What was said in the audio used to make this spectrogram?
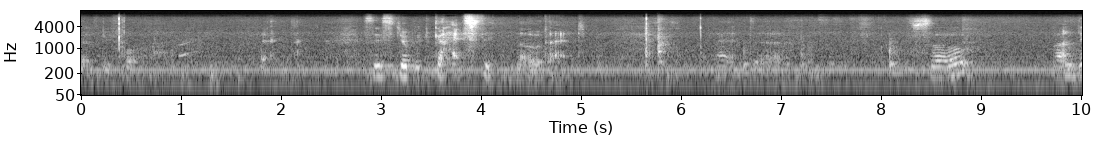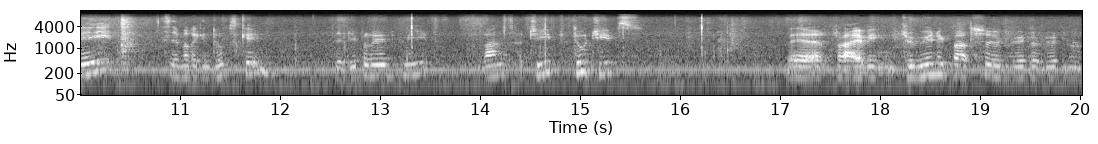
than before. These stupid guys didn't know that. And uh, so one day the American troops came, they liberated me. One a jeep, two jeeps were driving to Munich, but uh, with a little,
